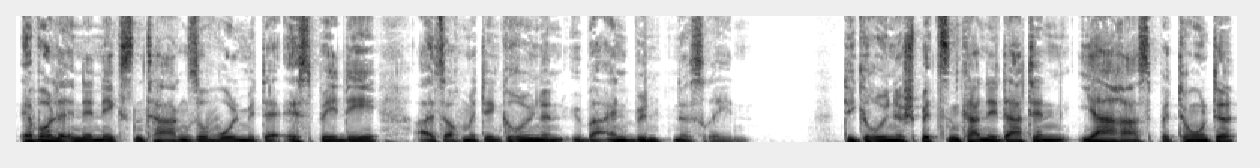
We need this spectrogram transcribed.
Er wolle in den nächsten Tagen sowohl mit der SPD als auch mit den Grünen über ein Bündnis reden. Die grüne Spitzenkandidatin Jaras betonte,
